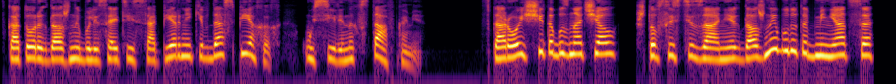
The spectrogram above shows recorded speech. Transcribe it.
в которых должны были сойтись соперники в доспехах, усиленных вставками. Второй щит обозначал, что в состязаниях должны будут обменяться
